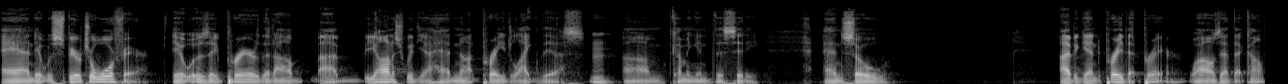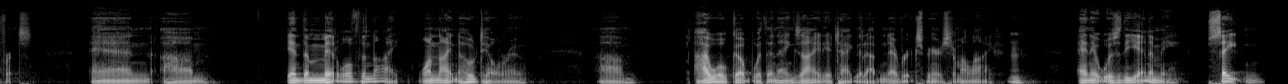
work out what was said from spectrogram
And it was spiritual warfare. It was a prayer that I'll, I'll be honest with you, I had not prayed like this um, coming into the city. And so I began to pray that prayer while I was at that conference. And um, in the middle of the night, one night in a hotel room, um, I woke up with an anxiety attack that I've never experienced in my life. And it was the enemy, Satan,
